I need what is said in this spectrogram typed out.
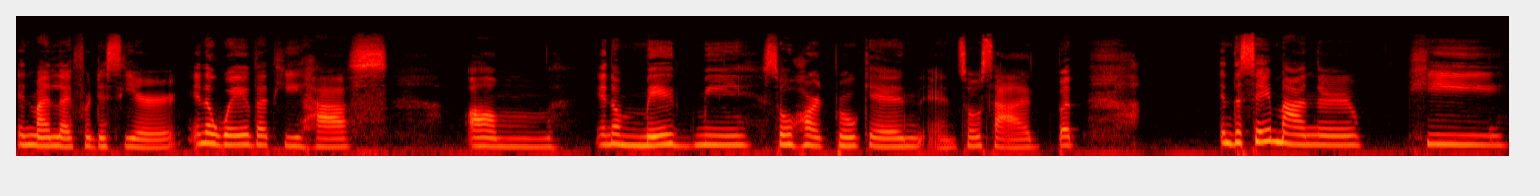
in my life for this year. In a way that he has, um, you know, made me so heartbroken and so sad. But in the same manner, he,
